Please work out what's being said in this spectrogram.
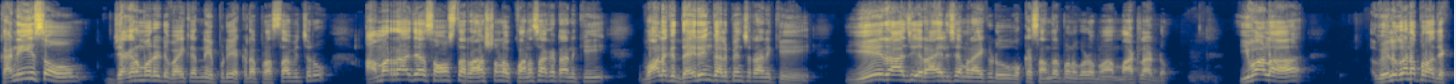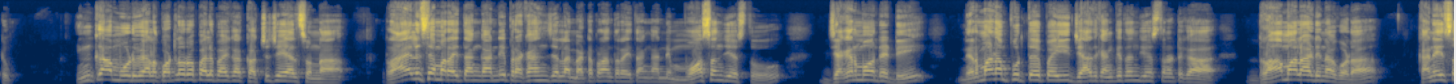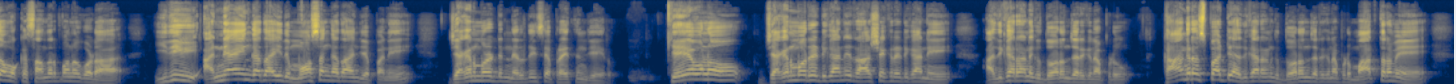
కనీసం జగన్మోహన్ రెడ్డి వైఖరిని ఎప్పుడు ఎక్కడ ప్రస్తావించరు. అమర్ రాజా సంస్థ రాష్ట్రంలో కొనసాగటానికి వాళ్ళకి ధైర్యం కల్పించడానికి ఏ రాజ రాయలసీమ నాయకుడు ఒక్క సందర్భంలో కూడా మా మాట్లాడడం. ఇవాళ వెలుగొండ ప్రాజెక్టు. ఇంకా మూడు వేల కోట్ల రూపాయల పైగా ఖర్చు చేయాల్సి ఉన్న రాయలసీమ రైతాంగాన్ని ప్రకాశం జిల్లా మెట్ట ప్రాంత రైతాంగాన్ని మోసం చేస్తూ జగన్మోహన్ రెడ్డి నిర్మాణం పూర్తయిపోయి జాతికి అంకితం చేస్తున్నట్టుగా డ్రామాలాడినా కూడా కనీసం ఒక సందర్భంలో కూడా ఇది అన్యాయం కదా ఇది మోసం కదా అని చెప్పని జగన్మోహన్ రెడ్డిని నిలదీసే ప్రయత్నం చేయరు. కేవలం జగన్మోహన్ రెడ్డి కానీ రాజశేఖర రెడ్డి కానీ అధికారానికి దూరం జరిగినప్పుడు కాంగ్రెస్ పార్టీ అధికారానికి దూరం జరిగినప్పుడు మాత్రమే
